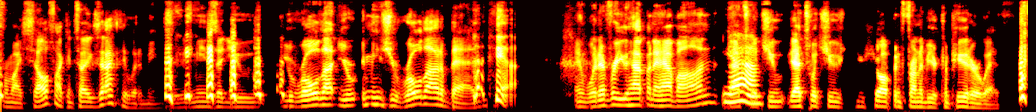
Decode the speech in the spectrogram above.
for myself i can tell you exactly what it means it means that you you rolled out you it means you rolled out of bed Yeah. and whatever you happen to have on that's what you that's what you, you show up in front of your computer with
